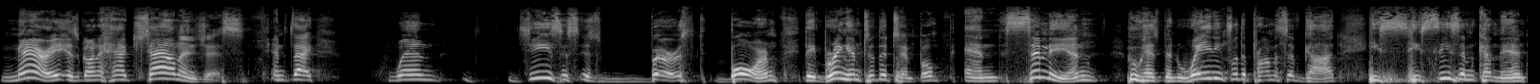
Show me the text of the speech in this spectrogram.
Mary is going to have challenges. In fact, when Jesus is birthed, born, they bring him to the temple, and Simeon who has been waiting for the promise of God. He, he sees them come in.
